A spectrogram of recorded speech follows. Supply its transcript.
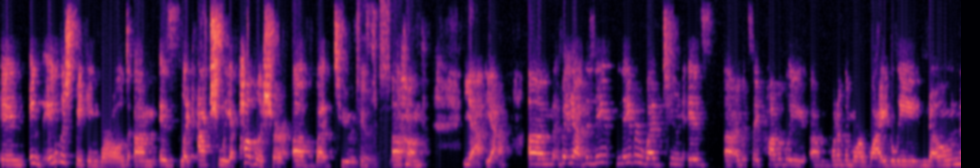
in, in English speaking world um, is like actually a publisher of webtoons. Tunes. Okay. Um, yeah, yeah. Um, but yeah, the Na- Naver webtoon is, uh, I would say, probably um, one of the more widely known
